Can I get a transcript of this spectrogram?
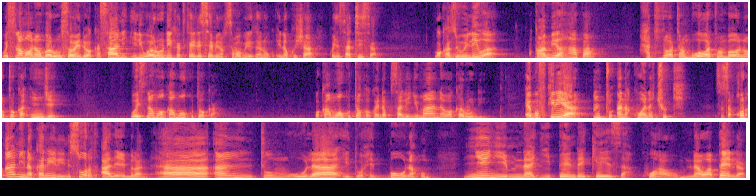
Waislamu wanaomba ruhusa waende wakasali ili warudi katika ile semina kwa sababu inakwisha kwenye saa tisa. Wakazuiliwa wakawambia hapa hatutawatambua watu ambao wanaotoka nje. Waislamu wakaamua kutoka wakaamua kutoka wakaenda kusali jumaa na wakarudi. Hebu fikiria mtu anakuwa na chuki. Sasa qurani inakariri ni surat ali imran. Ha antum ulai tuhibunahum nyinyi mnajipendekeza kwao mnawapenda.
